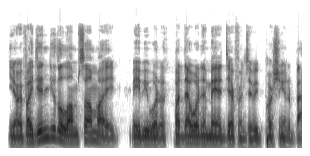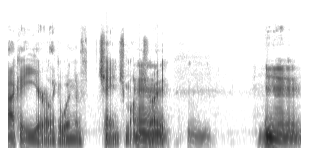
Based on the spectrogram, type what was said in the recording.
you know if i didn't do the lump sum i maybe would have but that wouldn't have made a difference. It'd be pushing it back a year. Like it wouldn't have changed much Mhm. right Hmm.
